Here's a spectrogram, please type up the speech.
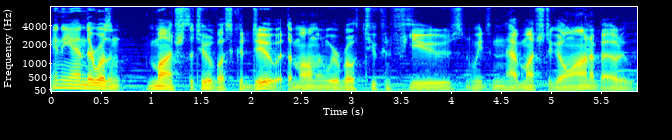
In the end, there wasn't much the two of us could do at the moment. We were both too confused, and we didn't have much to go on about. Was,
